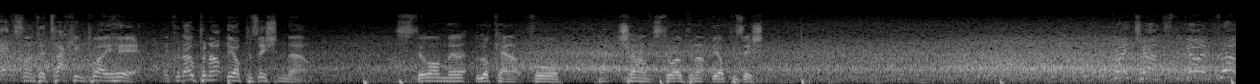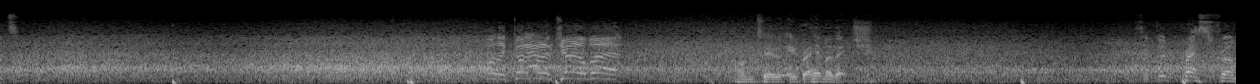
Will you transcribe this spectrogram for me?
Excellent attacking play here. They could open up the opposition now. Still on the lookout for that chance to open up the opposition. Great chance to go in front. Oh, they've got out of jail there. On to Ibrahimovic. It's a good press from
